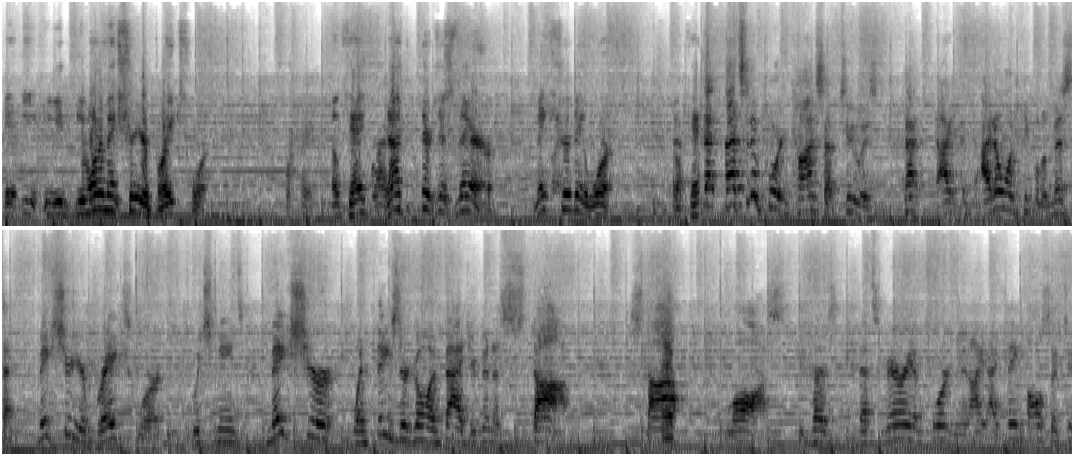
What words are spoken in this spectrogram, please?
It- you you, you want to make sure your brakes work. Right. Okay, Right. not that they're just there. Make sure they work. Okay. That, that's an important concept too. Is that I I don't want people to miss that. Make sure your brakes work, which means make sure when things are going bad, you're going to stop, stop, loss, because that's very important. And I, I think also too,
